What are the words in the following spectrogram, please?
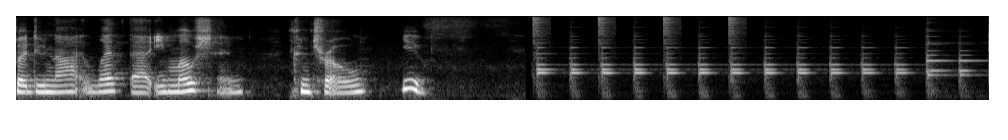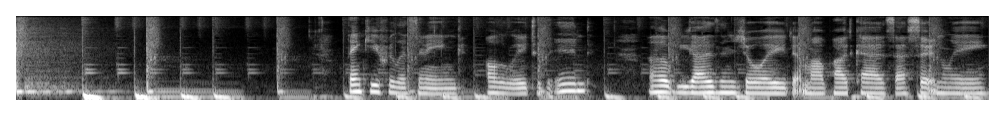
but do not let that emotion control you. Thank you for listening all the way to the end. I hope you guys enjoyed my podcast. I certainly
